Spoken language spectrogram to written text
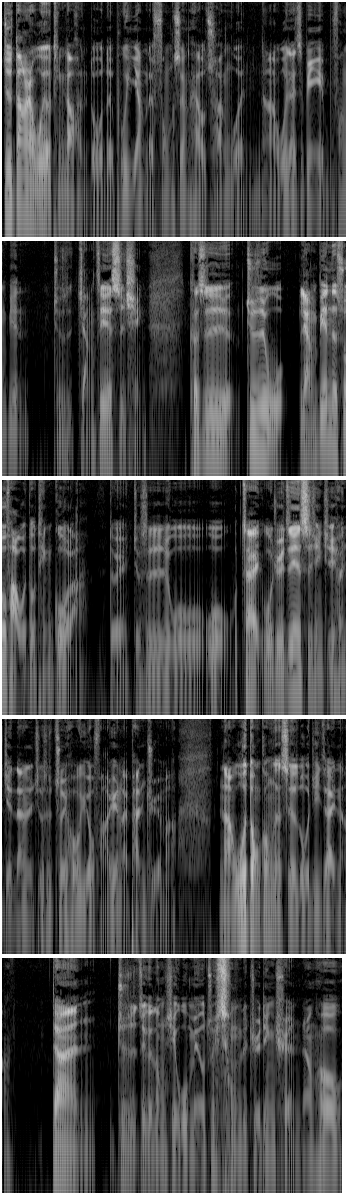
就是当然我有听到很多的不一样的风声还有传闻，那我在这边也不方便就是讲这些事情。可是，就是我两边的说法我都听过啦。对，就是我我在我觉得这件事情其实很简单的，就是最后由法院来判决嘛。那我懂工程师的逻辑在哪，但就是这个东西我没有最终的决定权。然后，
